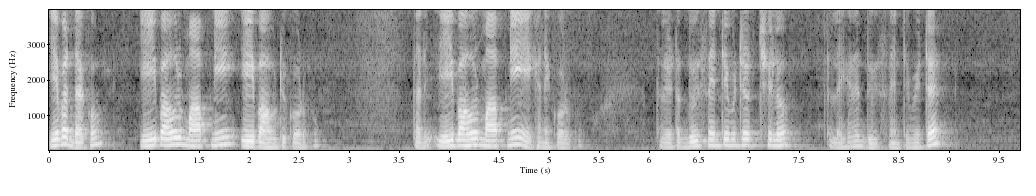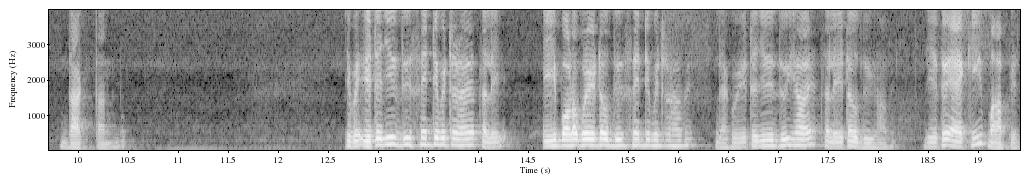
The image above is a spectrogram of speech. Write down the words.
এবার দেখো, এই বাহুর মাপ নিয়ে এই বাহুটি করব। তাহলে এই বাহুর মাপ নিয়ে এখানে করব। তাহলে এটা দুই সেন্টিমিটার ছিল। তাহলে এখানে দুই সেন্টিমিটার দাগ টানবো। এবার এটা যদি দুই সেন্টিমিটার হয়, তাহলে এই বরাবর এটাও দুই সেন্টিমিটার হবে। দেখো, এটা যদি দুই হয়, তাহলে এটাও দুই হবে। যেহেতু একই মাপের।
